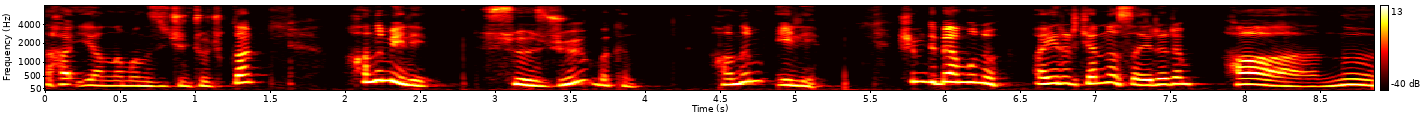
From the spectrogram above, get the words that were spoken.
Daha iyi anlamanız için çocuklar. Hanım eli sözcüğü bakın. Hanım eli. Şimdi ben bunu ayırırken nasıl ayırırım? Hanımeli.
